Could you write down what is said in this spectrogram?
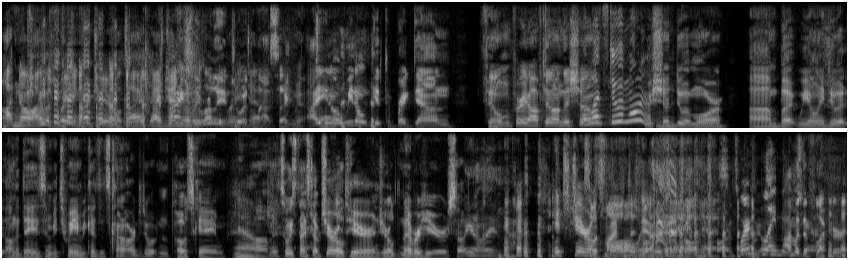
uh, no, I was waiting for Gerald's. I, I I genuinely actually really the enjoyed the last segment. I, you know, we don't get to break down film very often on this show. Well, let's do it more. We should do it more, um, but we only do it on the days in between because it's kind of hard to do it in post game. Yeah. Um, it's always nice to have Gerald here, and Gerald's never here, so you know. I- It's Gerald's it's my fault, fault, is yeah. we're. It's all his yes. fault. It's We're crazy. I'm- blaming I'm a deflector.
